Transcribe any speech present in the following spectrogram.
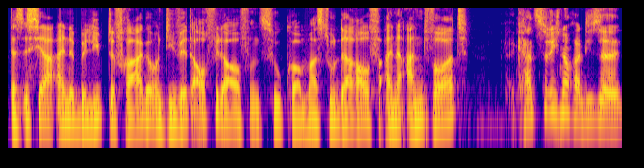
Das ist ja eine beliebte Frage und die wird auch wieder auf uns zukommen. Hast du darauf eine Antwort? Kannst du dich noch an diese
